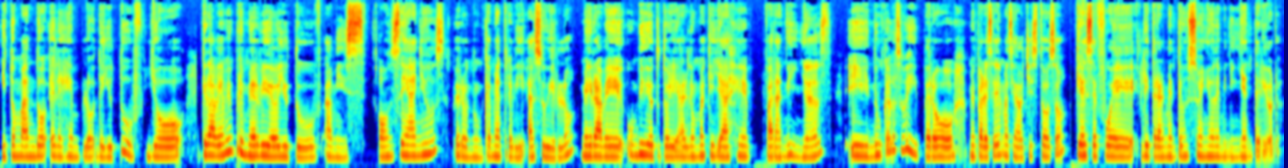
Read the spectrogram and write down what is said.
y tomando el ejemplo de YouTube, yo grabé mi primer video de YouTube a mis 11 años, pero nunca me atreví a subirlo. Me grabé un video tutorial de un maquillaje para niñas y nunca lo subí, pero me parece demasiado chistoso que ese fue literalmente un sueño de mi niña interior.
